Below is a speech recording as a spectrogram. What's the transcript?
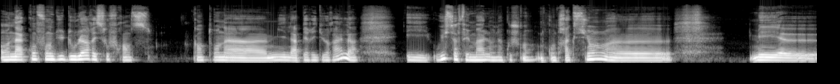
on a confondu douleur et souffrance quand on a mis la péridurale. Et oui, ça fait mal un accouchement, une contraction. Euh, mais euh,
